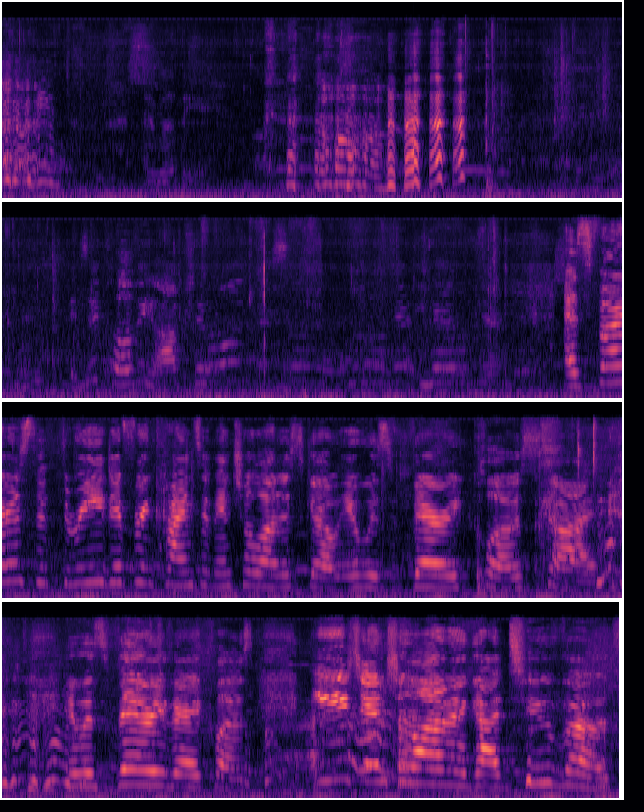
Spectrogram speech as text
Is it clothing optional in this uh, little bit you have up there? As far as the three different kinds of enchiladas go, it was very close tie. it was very, very close. Each enchilada got two votes,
